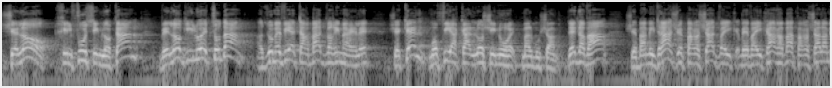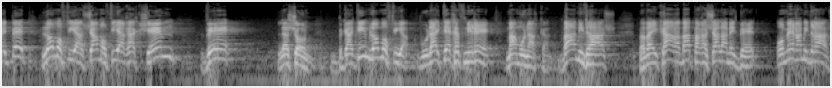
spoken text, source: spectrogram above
שלא חילפו סמלותם ולא גילו את סודם. אז הוא מביא את ארבע הדברים האלה, שכן מופיע כאן לא שינו את מלבושם. זה דבר שבמדרש בפרשת ויקרא רבה, פרשה ל"ב, לא מופיע, שם מופיע רק שם ולשון. בגדים לא מופיע, ואולי תכף נראה מה מונח כאן. בא המדרש, בויקרא רבה, פרשה ל"ב, אומר המדרש,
